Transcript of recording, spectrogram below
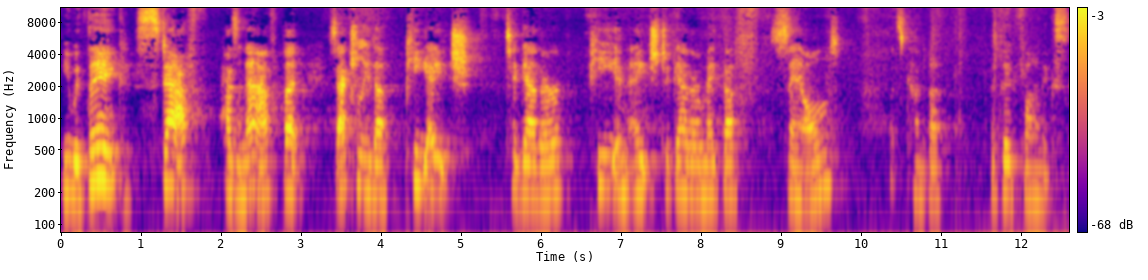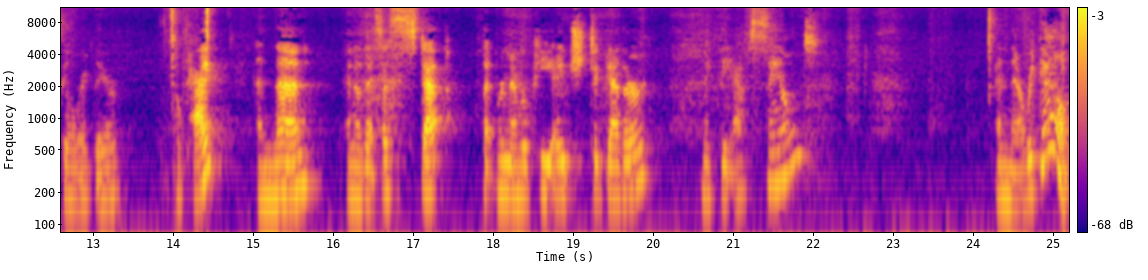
you would think staff has an F, but it's actually the PH together. P and H together make the sound. That's kind of a, a good phonics skill right there. Okay, and then I know that says step, but remember PH together make the F sound. And there we go.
